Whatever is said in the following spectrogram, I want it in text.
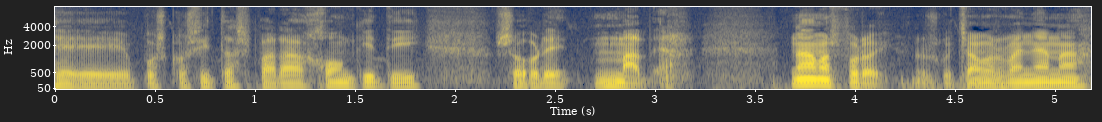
eh, pues cositas para HomeKit y sobre Mother. Nada más por hoy. Nos escuchamos mañana.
